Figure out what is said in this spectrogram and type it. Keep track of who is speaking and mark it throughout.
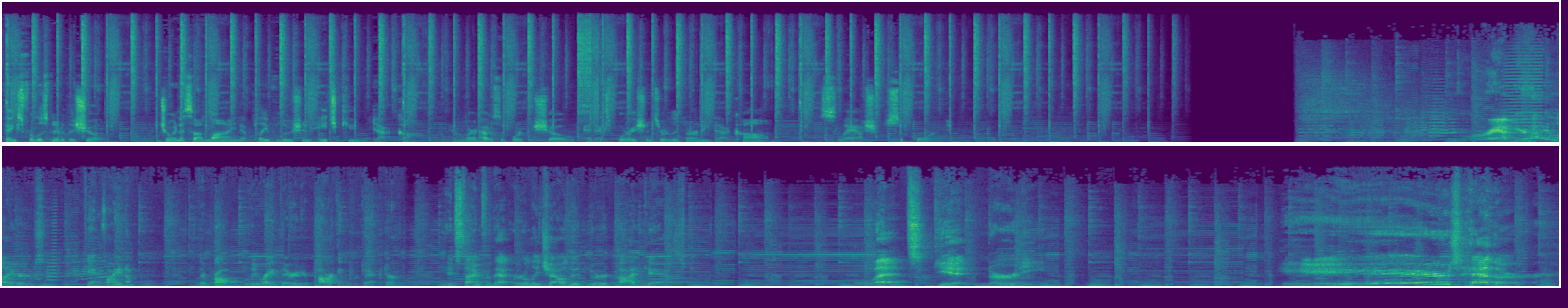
Speaker 1: Thanks for listening to the show. Join us online at playvolutionhq.com and learn how to support the show at explorationsearlylearning.com slash support. Grab your highlighters. Can't find them? They're probably right there in your pocket protector. It's time for that Early Childhood Nerd podcast. Let's get nerdy. Heather.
